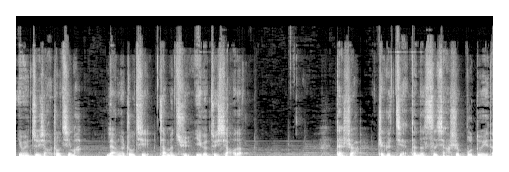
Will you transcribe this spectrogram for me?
因为最小周期嘛，两个周期咱们取一个最小的。但是啊，这个简单的思想是不对的，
